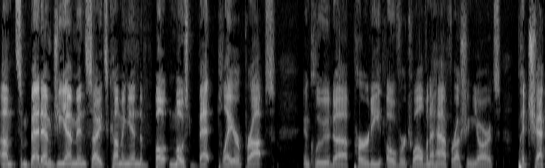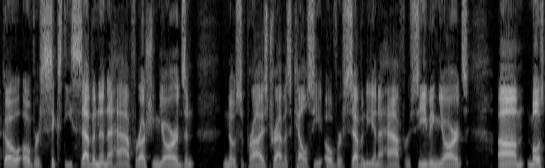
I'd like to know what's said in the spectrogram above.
Um, some bet MGM insights coming in. The bo- most bet player props include uh, Purdy over 12 and a half rushing yards, Pacheco over 67 and a half rushing yards, and no surprise, Travis Kelce over 70 and a half receiving yards. Um, most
